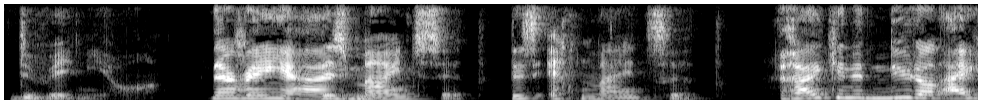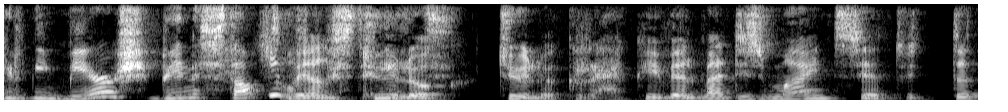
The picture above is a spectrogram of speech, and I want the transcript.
De wen je aan. Daar ben je aan. Dit is mindset. Dit is echt mindset. Ruik je het nu dan eigenlijk niet meer als je binnenstapt? Jawel, tuurlijk. Tuurlijk ruik je wel, maar het is mindset. Dat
